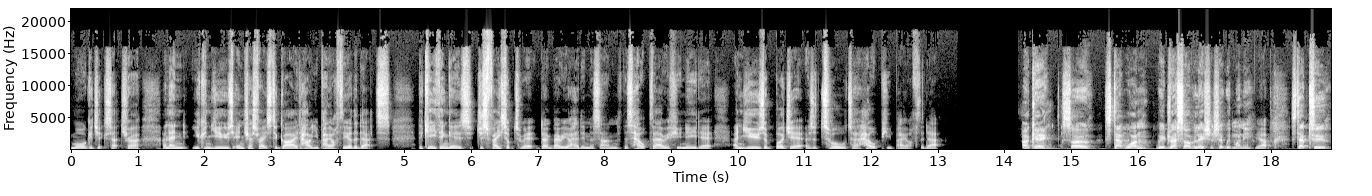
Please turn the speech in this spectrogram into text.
mortgage, etc. And then you can use interest rates to guide how you pay off the other debts. The key thing is just face up to it. Don't bury your head in the sand. There's help there if you need it, and use a budget as a tool to help you pay off the debt. Okay, so step one, we address our relationship with money. Yep. Step two,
